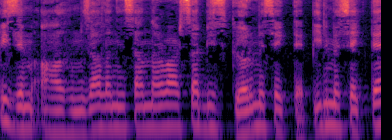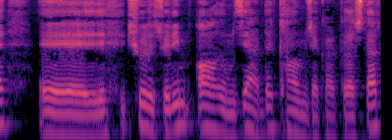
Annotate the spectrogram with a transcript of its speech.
Bizim ahımızı alan insanlar varsa biz görmesek de bilmesek de ee, şöyle söyleyeyim ahımız yerde kalmayacak arkadaşlar.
